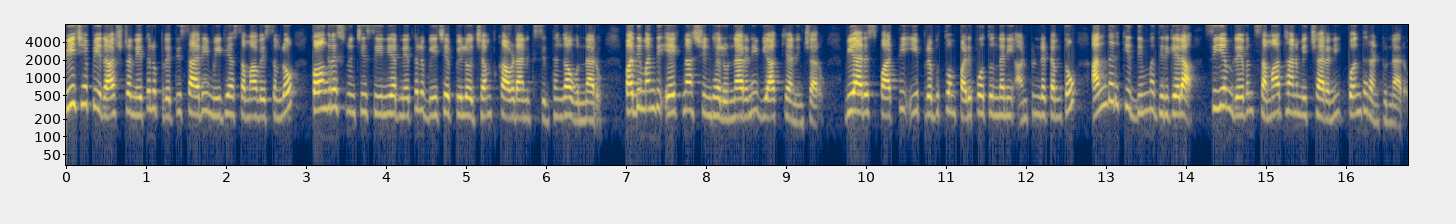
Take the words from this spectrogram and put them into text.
బీజేపీ రాష్ట్ర నేతలు ప్రతిసారి మీడియా సమావేశంలో కాంగ్రెస్ నుంచి సీనియర్ నేతలు బీజేపీలో జంప్ కావడానికి సిద్ధంగా ఉన్నారు. పది మంది ఏక్నాథ్ షిండేలున్నారని వ్యాఖ్యానించారు. బీఆర్ఎస్ పార్టీ ఈ ప్రభుత్వం పడిపోతుందని అంటుండటంతో అందరికీ దిమ్మ తిరిగేలా సీఎం రేవంత్ సమాధానమిచ్చారని కొందరంటున్నారు. కొందరు అంటున్నారు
